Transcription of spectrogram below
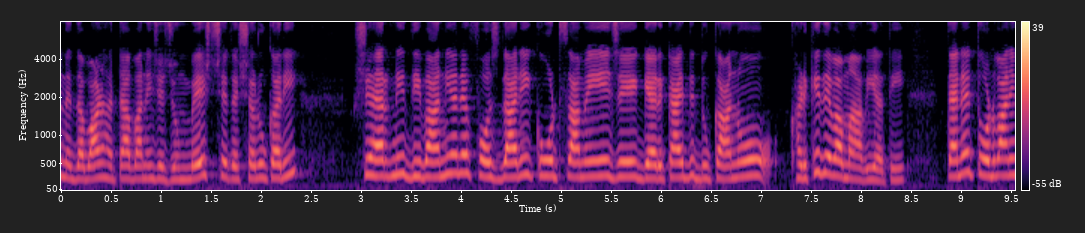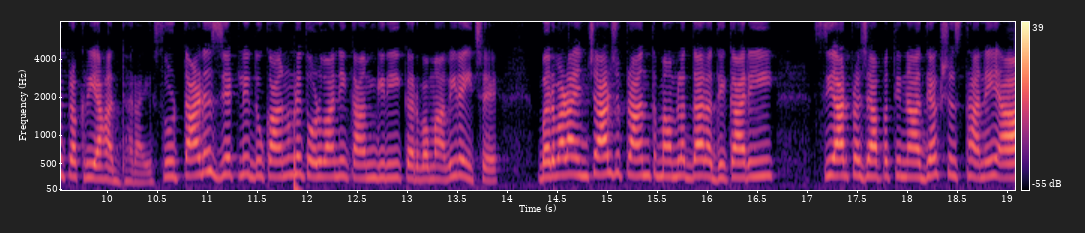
અને દબાણ હટાવવાની જે ઝુંબેશ છે તે શરૂ કરી. શહેરની દીવાની અને ફોજદારી કોર્ટ સામે જે ગેરકાયદે દુકાનો ખડકી દેવામાં આવી હતી. તેને તોડવાની પ્રક્રિયા હાથ ધરાઈ. સુડતાળીસ જેટલી દુકાનોને તોડવાની કામગીરી કરવામાં આવી રહી છે. બરવાડા ઇન્ચાર્જ પ્રાંત મામલતદાર અધિકારી સી આર પ્રજાપતિના અધ્યક્ષ સ્થાને આ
